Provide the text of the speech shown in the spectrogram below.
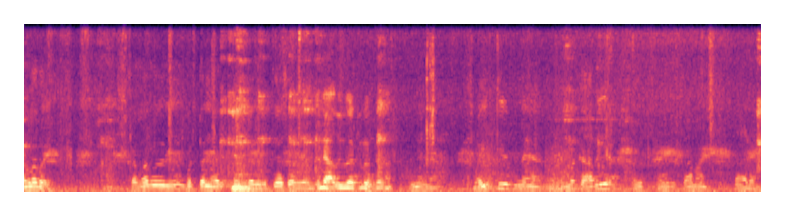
കളറായി കളറിന് പെട്ടെന്ന് നല്ല വ്യത്യാസം അറിയാൻ പിന്നെ അത് പിന്നെ വൈറ്റ് പിന്നെ നമുക്ക് അറിയാം. കാണാൻ പാടാണ്.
